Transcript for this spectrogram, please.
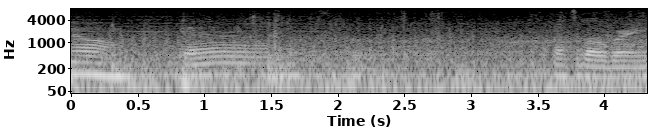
Go. Damn. Let's go, brain.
